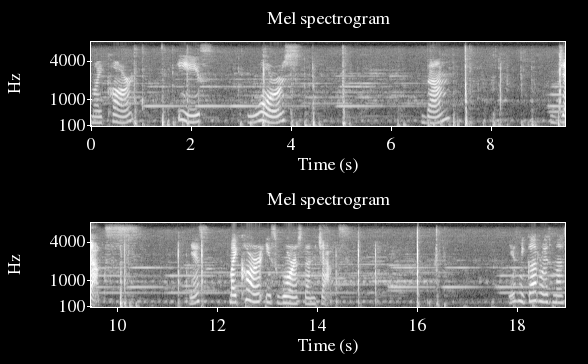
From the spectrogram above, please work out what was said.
my car is worse than Jack's yes my car is worse than Jack's. Yes mi carro es más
